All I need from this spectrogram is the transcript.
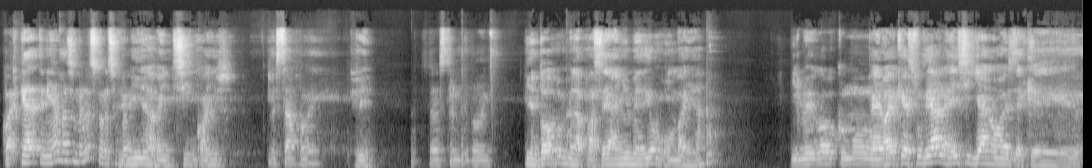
¿Cuál- ¿Qué edad tenía más o menos cuando se fue? Tenía 25 años. Estaba joven. Sí. Está bastante joven. Y entonces pues, me la pasé año y medio bomba ya. Y luego, ¿cómo...? Pero hay que estudiarla. Ahí sí ya no es de que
